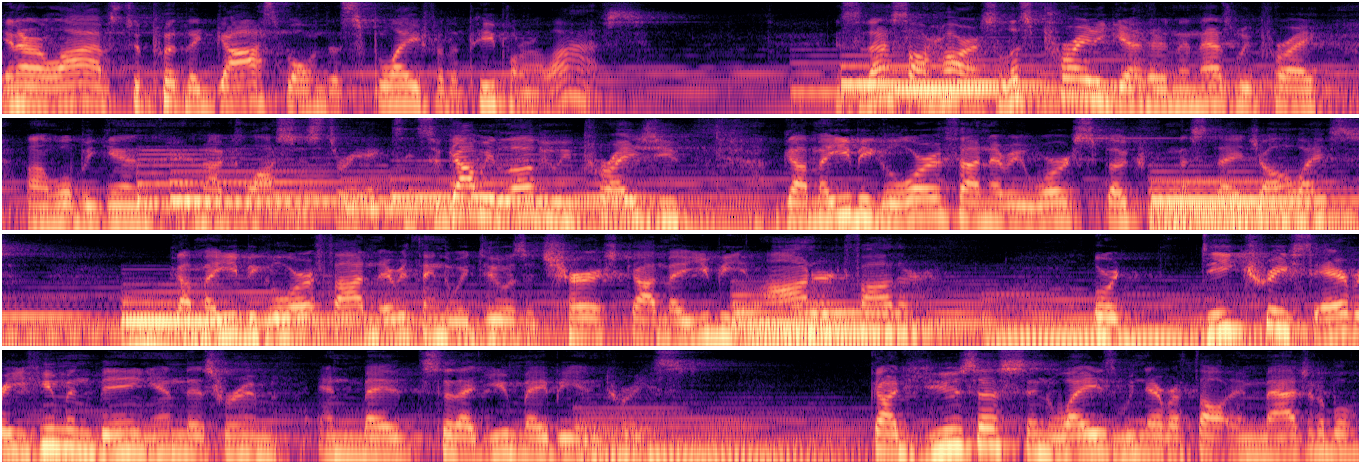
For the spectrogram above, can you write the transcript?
in our lives to put the gospel on display for the people in our lives. And so that's our heart. So let's pray together, and then as we pray, uh, we'll begin in uh, Colossians 3.18. So God, we love you. We praise you. God, may you be glorified in every word spoken from this stage always. God, may you be glorified in everything that we do as a church. God, may you be honored, Father. Lord, decrease every human being in this room and may, so that you may be increased. God, use us in ways we never thought imaginable.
